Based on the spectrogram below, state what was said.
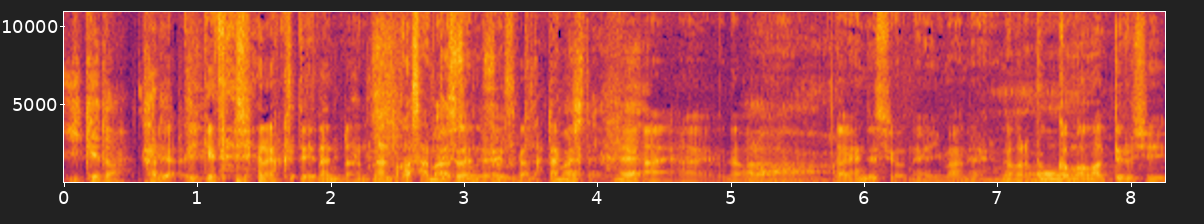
池田？い誰や池田じゃなくてなんだなんとかさんって人なんじゃないですか。まあましたよね。はいはい。だから大変ですよね今ね。だから物価も上がってるし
